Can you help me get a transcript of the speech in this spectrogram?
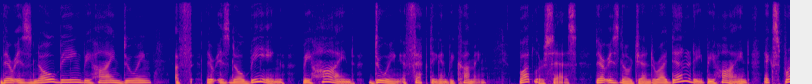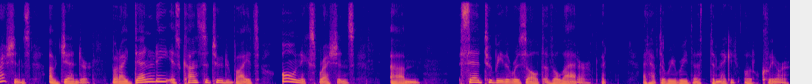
there is no being behind doing, there is no being behind doing, affecting, and becoming. Butler says there is no gender identity behind expressions of gender, but identity is constituted by its own expressions, um, said to be the result of the latter. I'd have to reread this to make it a little clearer.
